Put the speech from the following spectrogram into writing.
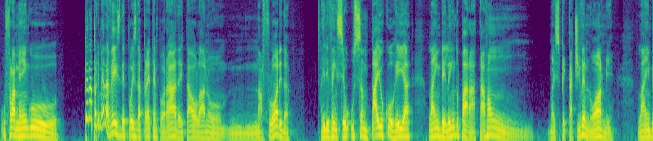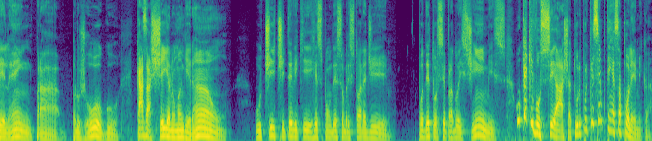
o Flamengo pela primeira vez depois da pré-temporada e tal, lá no, na Flórida, ele venceu o Sampaio Correia lá em Belém do Pará. Tava um, uma expectativa enorme lá em Belém para o jogo, casa cheia no Mangueirão. O Tite teve que responder sobre a história de poder torcer para dois times. O que é que você acha, Túlio? Porque sempre tem essa polêmica.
